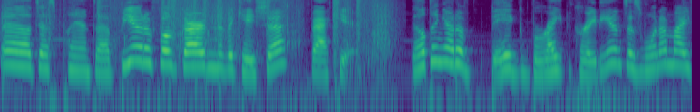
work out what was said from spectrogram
We'll just plant a beautiful garden of acacia back here. Building out of big, bright gradients is one of my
